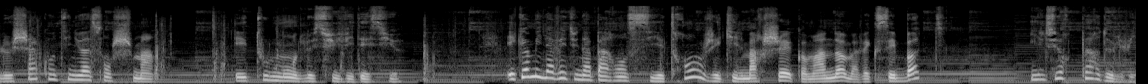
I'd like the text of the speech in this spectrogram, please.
Le chat continua son chemin et tout le monde le suivit des yeux. Et comme il avait une apparence si étrange et qu'il marchait comme un homme avec ses bottes, ils eurent peur de lui.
